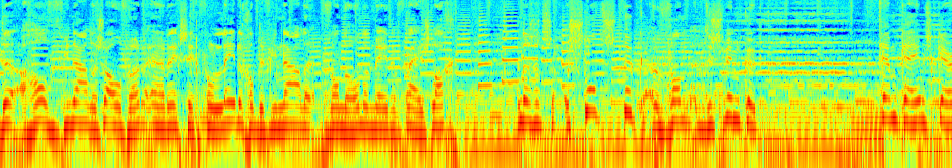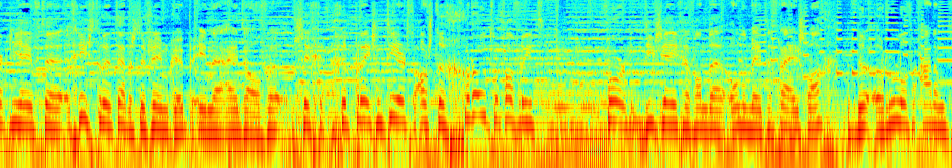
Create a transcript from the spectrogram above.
de halve finales over... en richt zich volledig op de finale van de 100 meter vrije slag. En dat is het slotstuk van de Swim Cup. Femke Heemskerk die heeft eh, gisteren tijdens de Swim Cup in eh, Eindhoven... zich gepresenteerd als de grote favoriet voor die zegen van de 100 meter vrije slag. De Roelof Arendt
